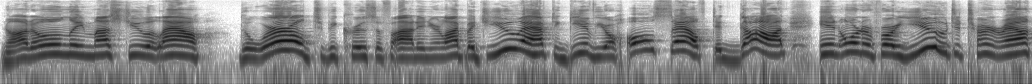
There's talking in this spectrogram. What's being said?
Not only must you allow the world to be crucified in your life, but you have to give your whole self to God in order for you to turn around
